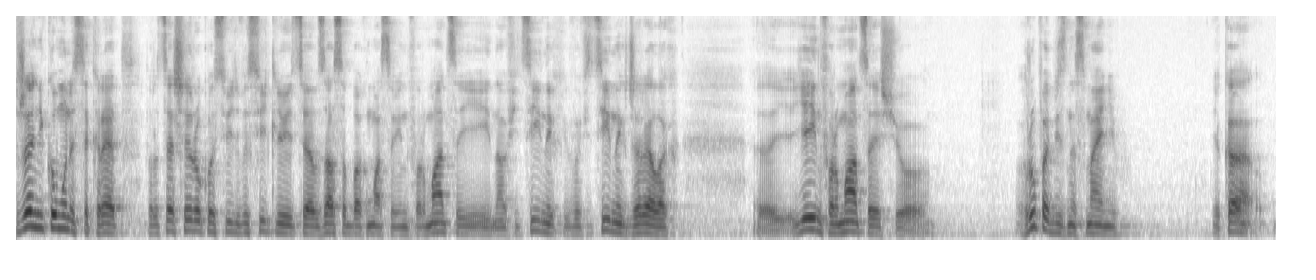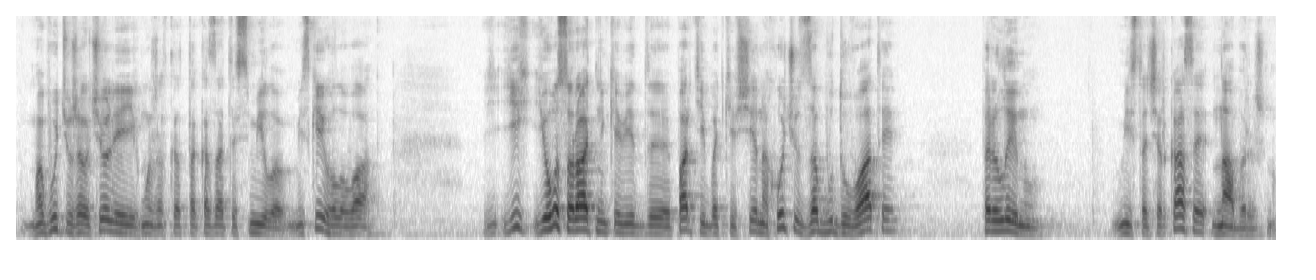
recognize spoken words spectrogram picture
Вже нікому не секрет. Про це широко висвітлюється в засобах масової інформації і на офіційних, і в офіційних джерелах. Є інформація, що група бізнесменів, яка, мабуть, вже очолює їх, можна так казати, сміло, міський голова, їх, його соратники від партії Батьківщина хочуть забудувати перлину міста Черкаси набережну.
